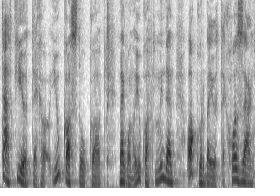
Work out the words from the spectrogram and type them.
Tehát kijöttek a lyukasztókkal, megvan a lyuka, minden, akkor bejöttek hozzánk,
